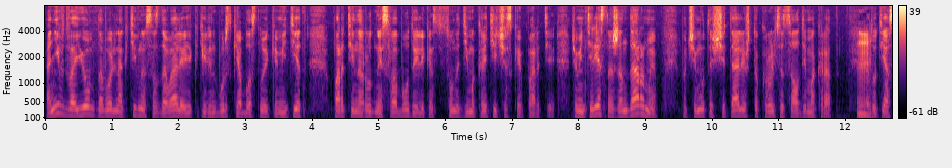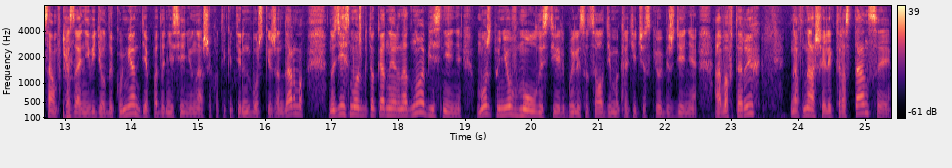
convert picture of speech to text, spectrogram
Они вдвоем довольно активно создавали Екатеринбургский областной комитет партии народной свободы или конституционно-демократической партии. Причем интересно, жандармы почему-то считали, что Кроль социал-демократ. М. Вот я сам в Казани видел документ, где по донесению наших вот екатеринбургских жандармов, но здесь может быть только, наверное, одно объяснение. Может, у него в молодости были социал-демократические убеждения, а во-вторых, в нашей электростанции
